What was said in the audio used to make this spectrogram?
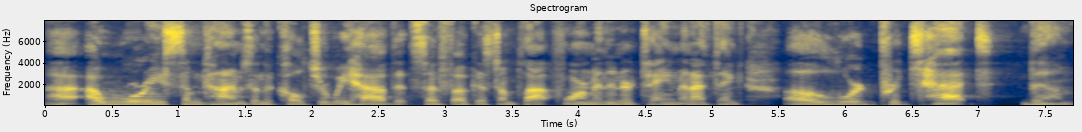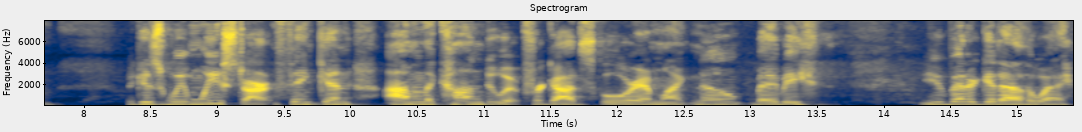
I worry sometimes in the culture we have that's so focused on platform and entertainment. I think, oh, Lord, protect them. Because when we start thinking, I'm the conduit for God's glory, I'm like, no, baby, you better get out of the way.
